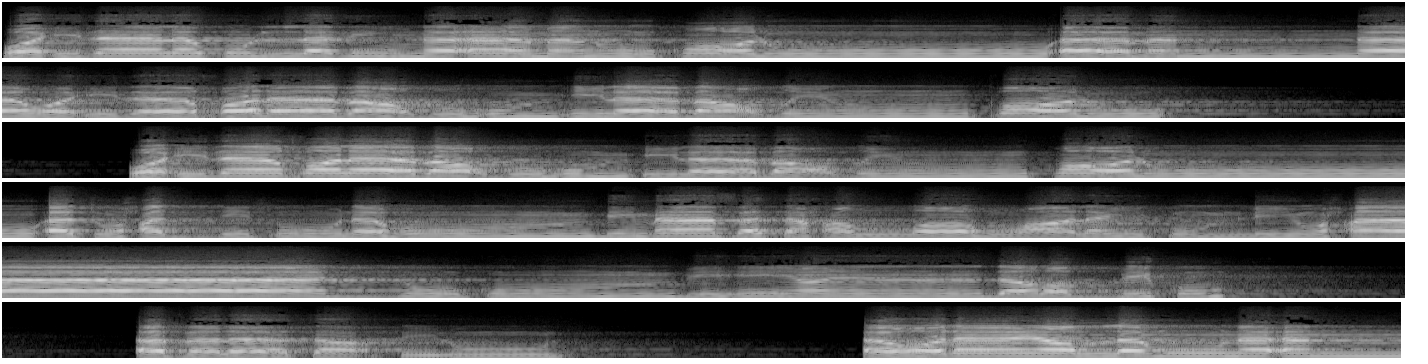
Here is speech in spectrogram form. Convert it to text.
وَإِذَا لَقُوا الَّذِينَ آمَنُوا قَالُوا آمَنَّا وَإِذَا خَلَا بَعْضُهُمْ إِلَى بَعْضٍ قَالُوا وَإِذَا خَلَا بَعْضُهُمْ إِلَى بَعْضٍ قَالُوا أَتُحَدِّثُونَهُمْ بِمَا فَتَحَ اللَّهُ عَلَيْكُمْ لِيُحَاجُّوكُمْ بِهِ عِندَ رَبِّكُمْ أَفَلَا تَعْقِلُونَ أَوَلَا يَعْلَمُونَ أَنَّ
